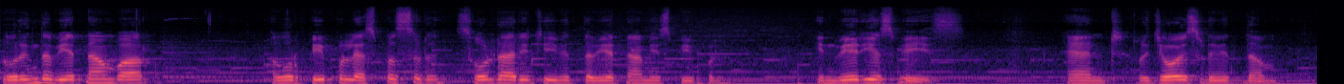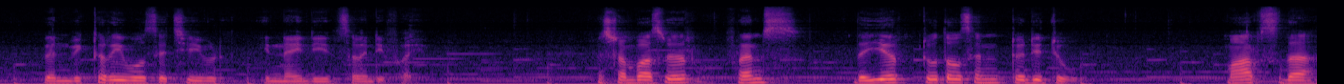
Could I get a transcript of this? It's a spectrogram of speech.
During the Vietnam War, our people expressed solidarity with the Vietnamese people in various ways and rejoiced with them when victory was achieved in 1975. Mr. Ambassador, friends, the year 2022 marks the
